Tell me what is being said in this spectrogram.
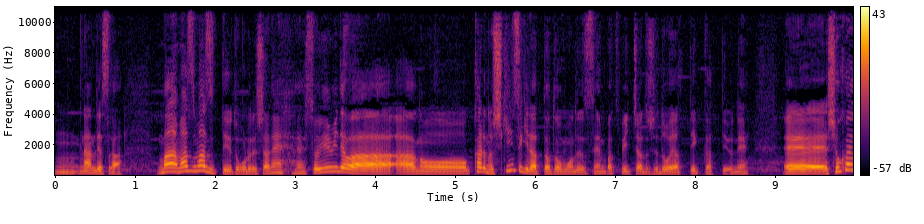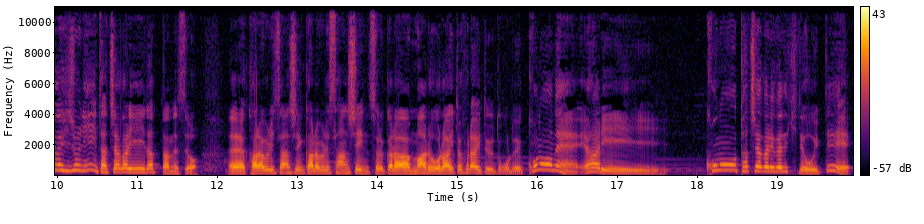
うん、なんですが、まあ、まずまずっていうところでしたね。そういう意味では、あの彼の試金石だったと思うんです。先発ピッチャーとしてどうやっていくかっていうね。えー、初回が非常にいい立ち上がりだったんですよ。えー、空振り三振、空振り三振、それから丸をライトフライというところで、このね、やはり、この立ち上がりができておいて、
